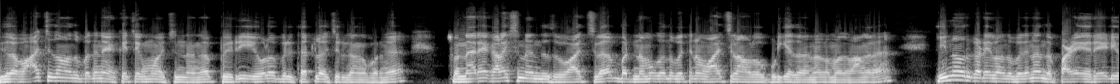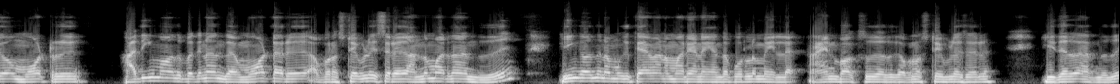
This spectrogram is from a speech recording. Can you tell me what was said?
இதில் வாட்ச் தான் வந்து பார்த்திங்கன்னா எக்கச்சக்கமாக வச்சுருந்தாங்க. பெரிய எவ்வளோ பெரிய தட்டில் வச்சுருக்காங்க பாருங்கள் ஸோ நிறைய கலெக்ஷன் இருந்தது வாட்சில் பட் நமக்கு வந்து பார்த்தீங்கன்னா வாட்ச்லாம் அவ்வளோ பிடிக்காது. அதனால் நம்ம அதை வாங்கலை. இன்னொரு கடையில் வந்து பார்த்திங்கன்னா இந்த பழைய ரேடியோ மோட்ரு அதிகமாக வந்து பார்த்திங்கன்னா இந்த மோட்டரு அப்புறம் ஸ்டெபிலைசரு அந்த மாதிரி தான் இருந்தது. இங்கே வந்து நமக்கு தேவையான மாதிரியான எந்த பொருளுமே இல்லை. அயன் பாக்ஸு அதுக்கப்புறம் ஸ்டெபிலைசர் இதே தான் இருந்தது.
